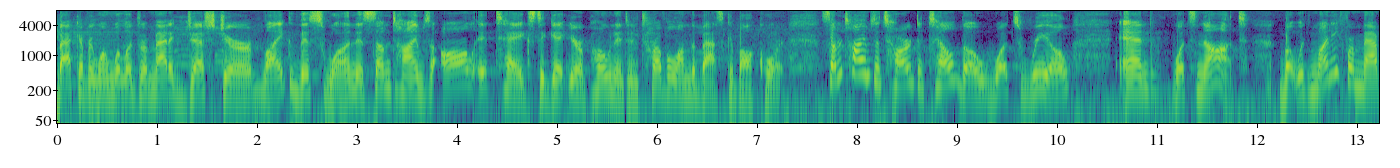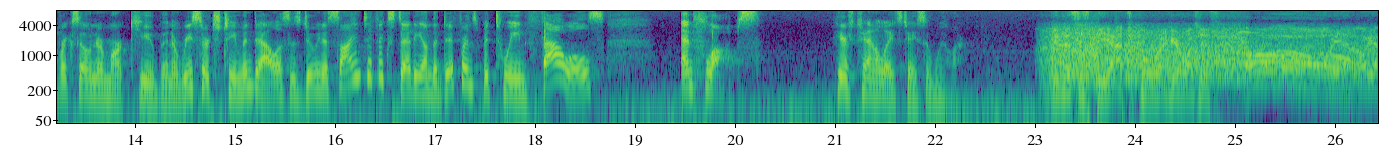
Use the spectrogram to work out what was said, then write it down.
back, everyone. Well, a dramatic gesture like this one is sometimes all it takes to get your opponent in trouble on the basketball court. Sometimes it's hard to tell, though, what's real and what's not. But with money from Mavericks owner Mark Cuban, a research team in Dallas is doing a scientific study on the difference between fouls and flops. Here's Channel 8's Jason Wheeler. I mean, this is theatrical right here. Watch this. Oh, yeah. Oh, yeah. I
